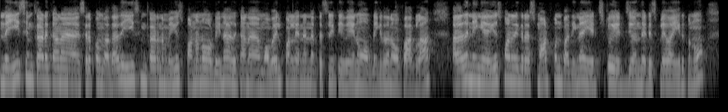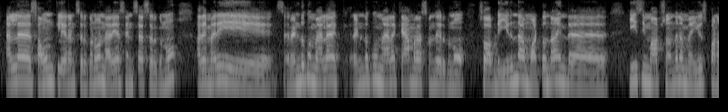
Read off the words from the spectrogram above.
இந்த இ சிம் கார்டுக்கான சிறப்பு அதாவது இ சிம் கார்டை நம்ம யூஸ் பண்ணணும் அப்படின்னா அதுக்கான மொபைல் ஃபோனில் என்னென்ன ஃபெசிலிட்டி வேணும் அப்படிங்கிறத நம்ம பார்க்கலாம். அதாவது நீங்கள் யூஸ் பண்ணிருக்கிற ஸ்மார்ட் ஃபோன் பார்த்தீங்கன்னா ஹெச் டு ஹெட்ஜ் வந்து டிஸ்பிளேவாக இருக்கணும். நல்ல சவுண்ட் கிளியரன்ஸ் இருக்கணும் நிறைய சென்சார்ஸ் இருக்கணும். அதே மாதிரி ரெண்டுக்கும் மேலே ரெண்டுக்கும் மேலே கேமராஸ் வந்து இருக்கணும். ஸோ அப்படி இருந்தால் மட்டும்தான் இந்த இசிம் ஆப்ஷன் வந்து நம்ம யூஸ் பண்ண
